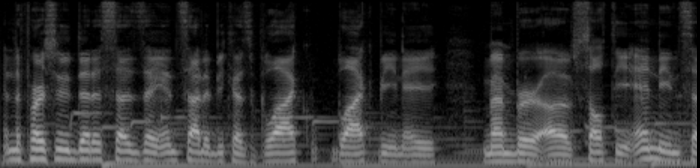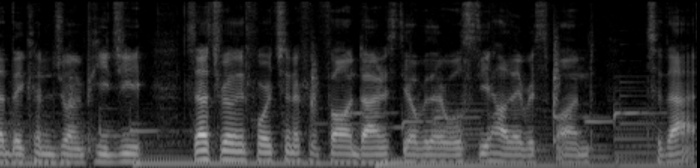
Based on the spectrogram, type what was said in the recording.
and the person who did it says they incited because Black, Black being a member of Salty Ending, said they couldn't join PG. So that's really unfortunate for Fallen Dynasty over there. We'll see how they respond to that.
